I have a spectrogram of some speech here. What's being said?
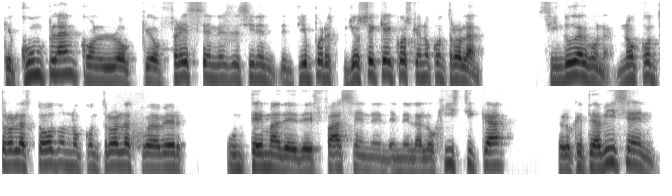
que cumplan con lo que ofrecen, es decir, en, tiempo, yo sé que hay cosas que no controlan, sin duda alguna, no controlas todo, no controlas, puede haber un tema de desfase en, en, la logística, pero que te avisen,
